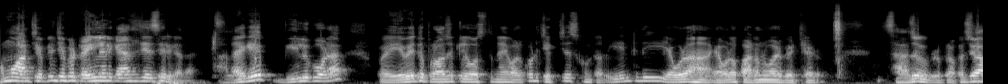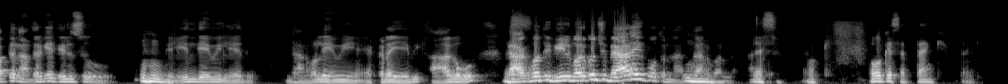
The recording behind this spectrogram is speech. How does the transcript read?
అమ్మో అని చెప్పి చెప్పి ట్రైన్లని క్యాన్సిల్ చేశారు కదా. అలాగే వీళ్ళు కూడా ఏవైతే ప్రాజెక్టులు వస్తున్నాయో వాళ్ళు కూడా చెక్ చేసుకుంటారు. ఏంటిది? ఎవడో ఎవడో పడని వాడు పెట్టాడు. సహజం ఇప్పుడు ప్రపంచవ్యాప్తంగా అందరికీ తెలుసు. తెలియంది ఏమీ లేదు. దానివల్ల ఏమి ఎక్కడ ఏవి ఆగవు. కాకపోతే వీళ్ళు మరి కొంచెం బ్యాడ్ అయిపోతున్నారు దానివల్ల. Okay okay sir thank you thank you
